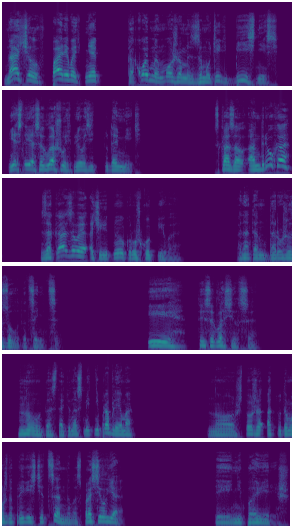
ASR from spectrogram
начал впаривать мне, какой мы можем замутить бизнес, если я соглашусь привозить туда медь. Сказал Андрюха, заказывая очередную кружку пива. Она там дороже золота ценится. И ты согласился. Ну, достать у нас медь не проблема. Но что же оттуда можно привезти ценного? Спросил я. Ты не поверишь.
